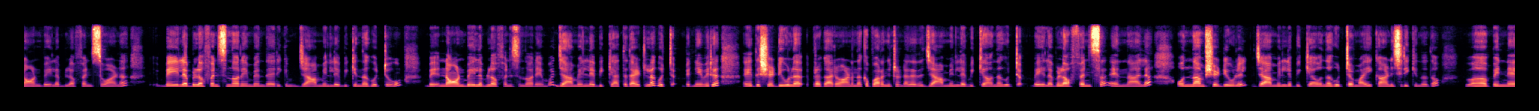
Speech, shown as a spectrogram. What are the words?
നോൺ ബെയിലബിൾ ഒഫൻസും ആണ് ബെയിലബിൾ ഒഫൻസ് എന്ന് പറയുമ്പോൾ എന്തായിരിക്കും? ജാമ്യം ലഭിക്കുന്ന കുറ്റവും നോൺ ബെയിലബിൾ ഒഫൻസ് എന്ന് പറയുമ്പോൾ ജാമ്യം ലഭിക്കാത്തതായിട്ടുള്ള കുറ്റം. പിന്നെ ഇവർ ഏത് ഷെഡ്യൂൾ പ്രകാരമാണെന്നൊക്കെ പറഞ്ഞിട്ടുണ്ട്. അതായത് ജാമ്യം ലഭിക്കാവുന്ന കുറ്റം ബെയിലബിൾ ഒഫൻസ് എന്നാൽ ഒന്നാം ഷെഡ്യൂളിൽ ജാമ്യം ലഭിക്കാവുന്ന കുറ്റമായി കാണിച്ചിരിക്കുന്നതോ പിന്നെ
